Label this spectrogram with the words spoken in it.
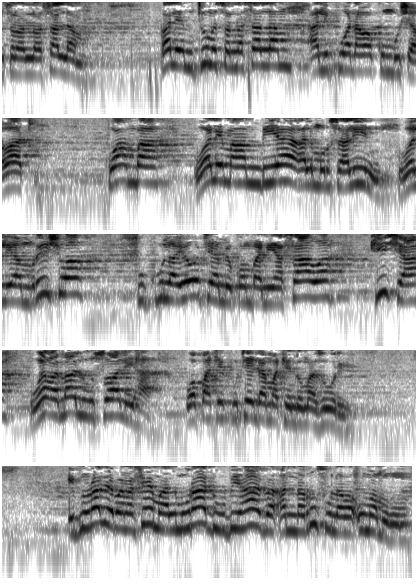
sallallahu alaihi wasallam pale Mtume sallallahu alaihi wasallam alikuwa anawakumbusha watu kwamba wale maambia al-mursalin waliamrishwa kukula yote yamekwambania sawa kisha wa'malu salihah wapate kutenda matendo mazuri Ibn Rajab anasema almuradu bihadha anna rusula wa umamuhum.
